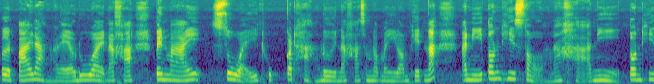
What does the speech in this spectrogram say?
เปิดป้ายด่างมาแล้วด้วยนะคะ เป็นไม้สวยทุกกระถางเลยนะคะสำหรับมณีล้อมเพชรนะ อันนี้ต้นที่สองนะคะนี่ต้นที่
